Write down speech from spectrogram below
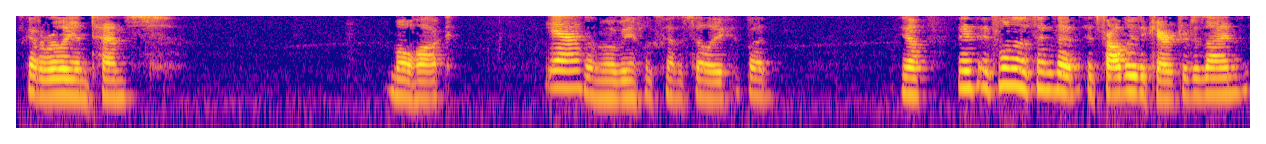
He's got a really intense mohawk. Yeah. The movie looks kind of silly, but you know, it, it's one of those things that it's probably the character design,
